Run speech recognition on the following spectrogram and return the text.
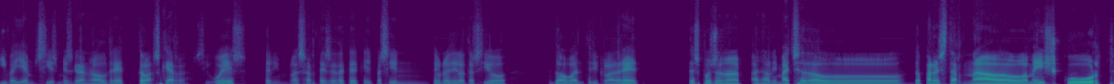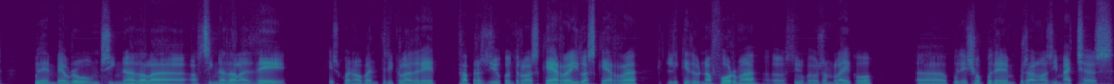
i veiem si és més gran el dret que l'esquerra. Si ho és, tenim la certesa de que aquell pacient té una dilatació del ventricle dret. Després, en, en l'imatge del, de paresternal amb eix curt, podem veure un signe de la, el signe de la D, que és quan el ventricle dret fa pressió contra l'esquerra i l'esquerra li queda una forma, eh, si ho veus amb l'eco, eh, poder això ho podem posar en les imatges,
